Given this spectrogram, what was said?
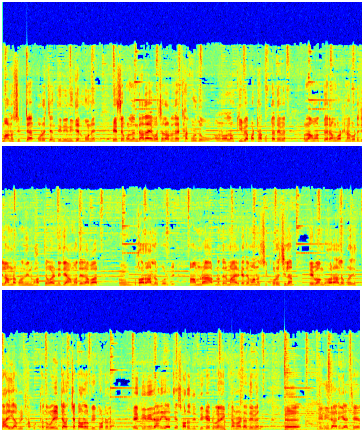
মানসিকটা করেছেন তিনি নিজের মনে। এসে বললেন, দাদা, এবছর আপনাদের ঠাকুর দেবো। আমরা বললাম, কী ব্যাপার ঠাকুরটা দেবে বলে, আমার তো এরকম ঘটনা ঘটেছিল, আমরা কোনো দিন ভাবতে পারিনি যে আমাদের আবার ঘর আলো করবে। আমরা আপনাদের মায়ের কাছে মানসিক করেছিলাম এবং ঘর আলো করেছে, তাই আমি ঠাকুরটা দেবো। এইটা হচ্ছে একটা অলৌকিক ঘটনা। এই দিদি দাঁড়িয়ে আছে সরদির দিকে একটুখানি ক্যামেরাটা দেবেন। ইনি দাঁড়িয়ে আছেন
